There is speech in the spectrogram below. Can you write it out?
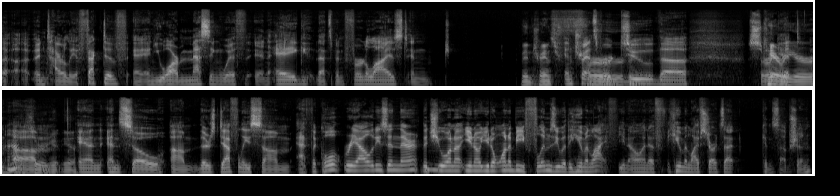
uh, uh, entirely effective, and, and you are messing with an egg that's been fertilized and Then transferred and transferred to the surrogate. carrier Um, surrogate. Yeah. and and so um, there's definitely some ethical realities in there that you want to you know you don't want to be flimsy with a human life you know and if human life starts at conception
